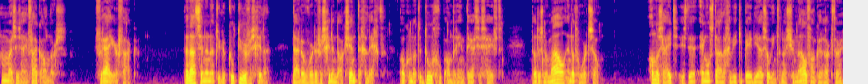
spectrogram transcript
maar ze zijn vaak anders. Vrijer vaak. Daarnaast zijn er natuurlijk cultuurverschillen. Daardoor worden verschillende accenten gelegd, ook omdat de doelgroep andere interesses heeft. Dat is normaal en dat hoort zo. Anderzijds is de Engelstalige Wikipedia zo internationaal van karakter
